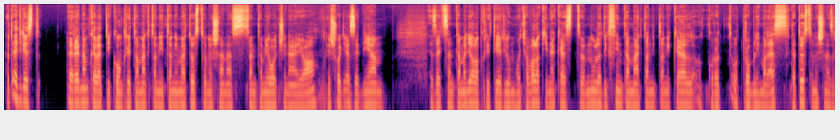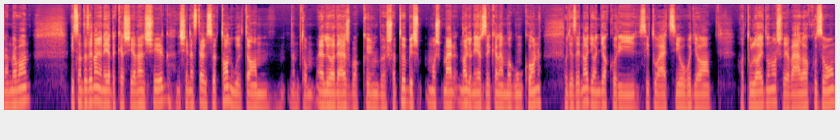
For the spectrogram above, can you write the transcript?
Hát egyrészt erre nem kellett így konkrétan megtanítani, mert ösztönösen ezt szerintem jól csinálja, és hogy ez egy ilyen ez egy szerintem egy alapkritérium, hogyha valakinek ezt nulladik szinten már tanítani kell, akkor ott, ott probléma lesz. Tehát ösztönösen ez rendben van. Viszont ez egy nagyon érdekes jelenség, és én ezt először tanultam, nem tudom, előadásba, könyvből, stb., és most már nagyon érzékelem magunkon, hogy ez egy nagyon gyakori szituáció, hogy a, a tulajdonos vagy a vállalkozó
